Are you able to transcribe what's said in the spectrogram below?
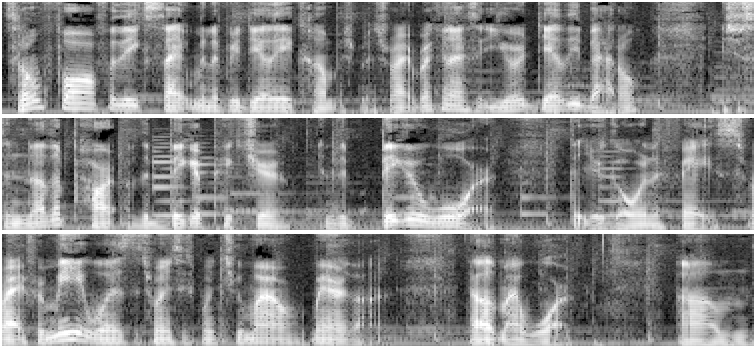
So don't fall for the excitement of your daily accomplishments, right? Recognize that your daily battle is just another part of the bigger picture and the bigger war that you're going to face, right? For me, it was the 26.2 mile marathon. That was my war. Um,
